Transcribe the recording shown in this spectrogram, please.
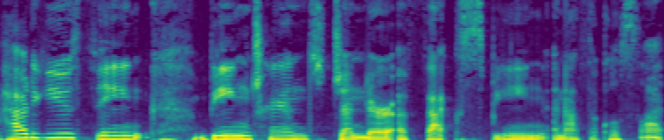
How do you think being transgender affects being an ethical slut?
